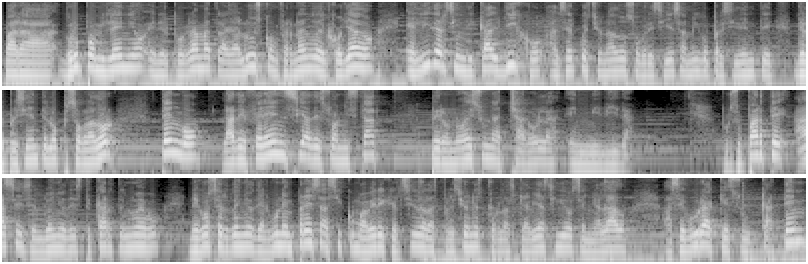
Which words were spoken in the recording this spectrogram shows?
para Grupo Milenio, en el programa Tragaluz con Fernando del Collado, el líder sindical dijo, al ser cuestionado sobre si es amigo presidente del presidente López Obrador, tengo la deferencia de su amistad, pero no es una charola en mi vida. Por su parte, Aces, el dueño de este cártel nuevo, negó ser dueño de alguna empresa, así como haber ejercido las presiones por las que había sido señalado. Asegura que su CATEM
